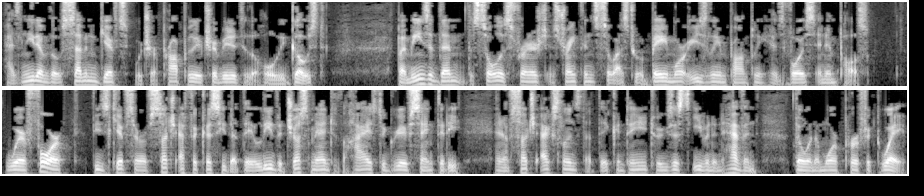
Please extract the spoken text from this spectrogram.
has need of those seven gifts which are properly attributed to the Holy Ghost. By means of them, the soul is furnished and strengthened so as to obey more easily and promptly his voice and impulse. Wherefore, these gifts are of such efficacy that they lead the just man to the highest degree of sanctity, and of such excellence that they continue to exist even in heaven, though in a more perfect way.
